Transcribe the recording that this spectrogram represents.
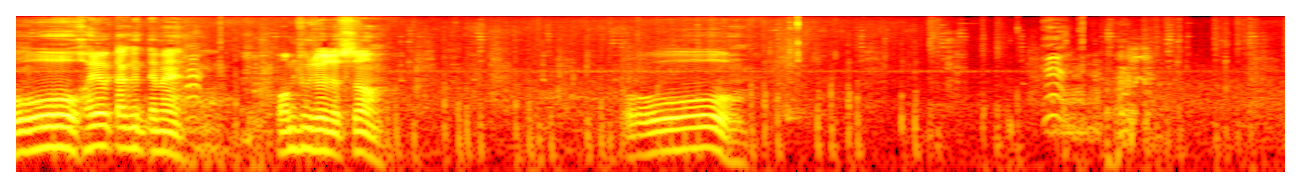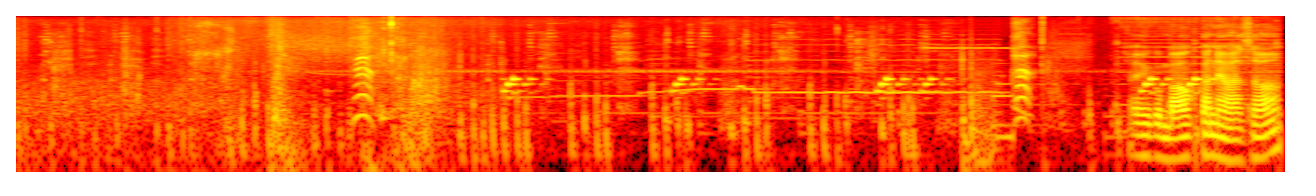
오, 활력 당근 때문에 엄청 좋아졌어. 오. 자, 이거 마법관에 와서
